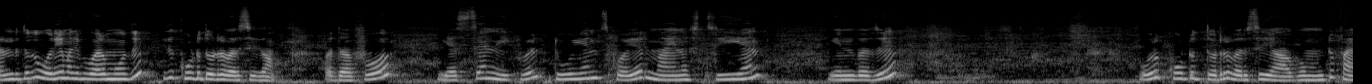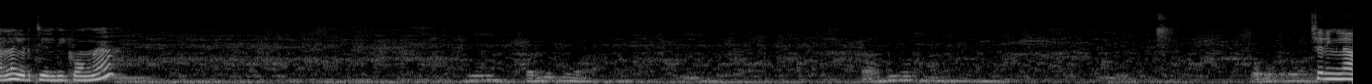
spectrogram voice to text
ரெண்டுத்துக்கும் ஒரே மதிப்பு வரும்போது இது கூட்டுத்தொடர் வரிசை தான் இப்போ therefore S N equal to N square minus என்பது ஒரு கூட்டுத்தொடர் வரிசை ஃபைனலாக எடுத்து எழுதிக்கோங்க. சரிங்களா?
